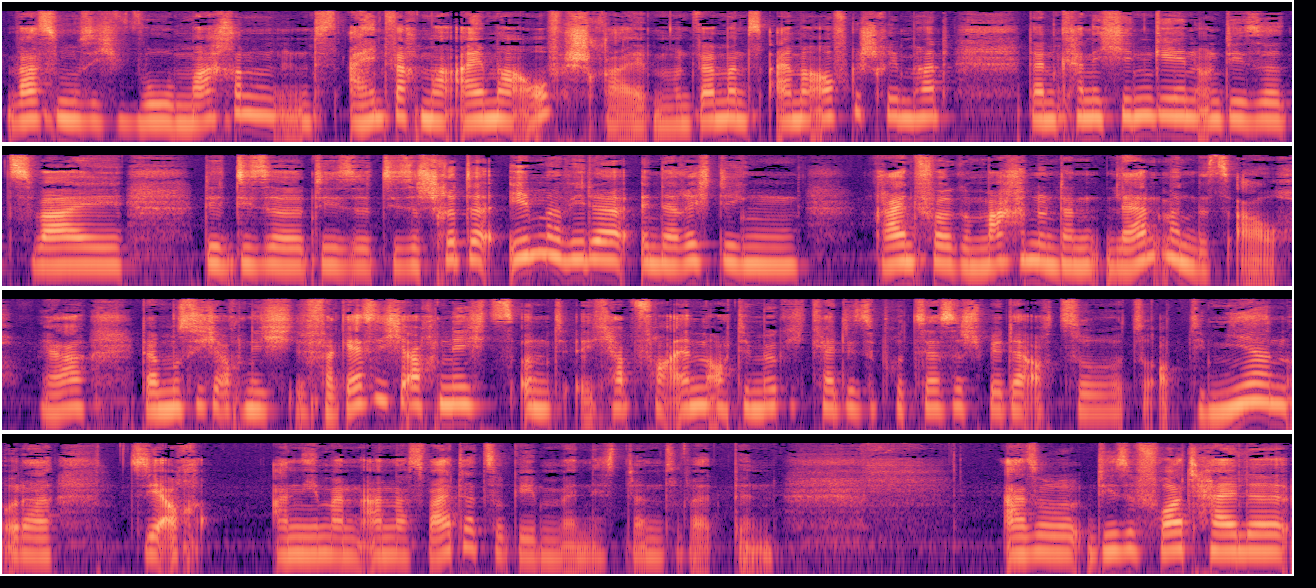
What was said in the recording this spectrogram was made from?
was muss ich wo machen und es einfach mal einmal aufschreiben. Und wenn man es einmal aufgeschrieben hat, dann kann ich hingehen und diese zwei, die, diese, diese, diese Schritte immer wieder in der richtigen Reihenfolge machen und dann lernt man das auch. Ja, da muss ich auch nicht, vergesse ich auch nichts und ich habe vor allem auch die Möglichkeit, diese Prozesse später auch zu, zu optimieren oder sie auch an jemanden anders weiterzugeben, wenn ich dann soweit bin. Also diese Vorteile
